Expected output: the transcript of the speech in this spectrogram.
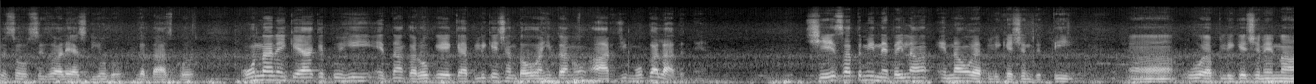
ਰਿਸੋਰਸਿਸ ਵਾਲੇ ਐਸਡੀਓ ਕੋ ਗੁਰਦਾਸਪੁਰ ਉਹਨਾਂ ਨੇ ਕਿਹਾ ਕਿ ਤੁਸੀਂ ਇਦਾਂ ਕਰੋ ਕਿ ਇੱਕ ਐਪਲੀਕੇਸ਼ਨ ਦਿਓ, ਅਸੀਂ ਤੁਹਾਨੂੰ ਆਰਜੀ ਮੋਗਾ ਲਾ ਦਿੰਦੇ ਹਾਂ। 6-7 ਮਹੀਨੇ ਪਹਿਲਾਂ ਇਹਨਾਂ ਉਹ ਐਪਲੀਕੇਸ਼ਨ ਦਿੱਤੀ। ਉਹ ਐਪਲੀਕੇਸ਼ਨ ਇਹਨਾਂ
